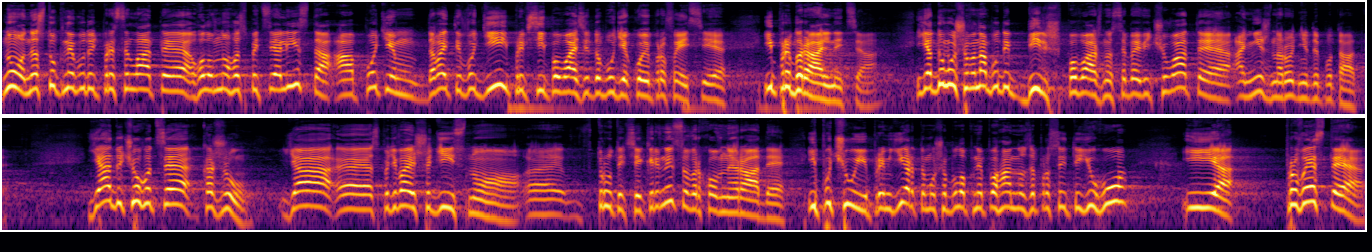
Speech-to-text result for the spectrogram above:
Ну, наступне будуть присилати головного спеціаліста, а потім давайте водій при всій повазі до будь-якої професії і прибиральниця. І я думаю, що вона буде більш поважно себе відчувати, аніж народні депутати. Я до чого це кажу? Я е, сподіваюся, що дійсно е, втрутиться і керівництво Верховної Ради і почує прем'єр, тому що було б непогано запросити його і провести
